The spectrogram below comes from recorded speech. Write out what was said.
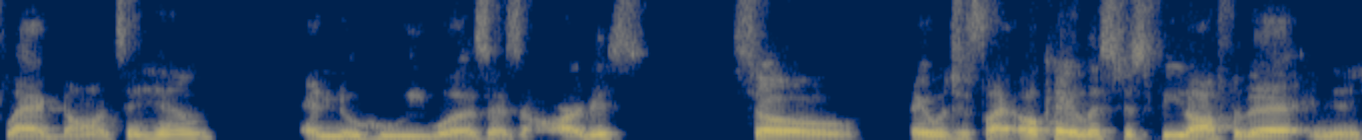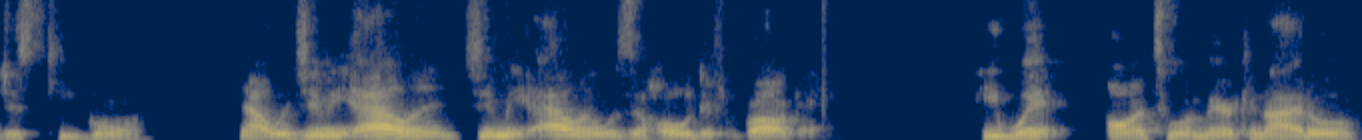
flagged on to him and knew who he was as an artist so they were just like okay let's just feed off of that and then just keep going now with jimmy allen jimmy allen was a whole different ballgame he went on to American Idol.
